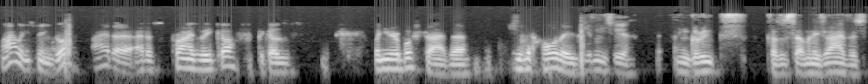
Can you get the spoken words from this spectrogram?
My week's been good. I had a I had a surprise week off because when you're a bus driver, you get holidays given to you in groups because there's so many drivers,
